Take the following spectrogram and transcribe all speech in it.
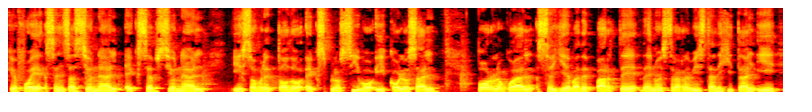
que fue sensacional, excepcional y sobre todo explosivo y colosal, por lo cual se lleva de parte de nuestra revista digital y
